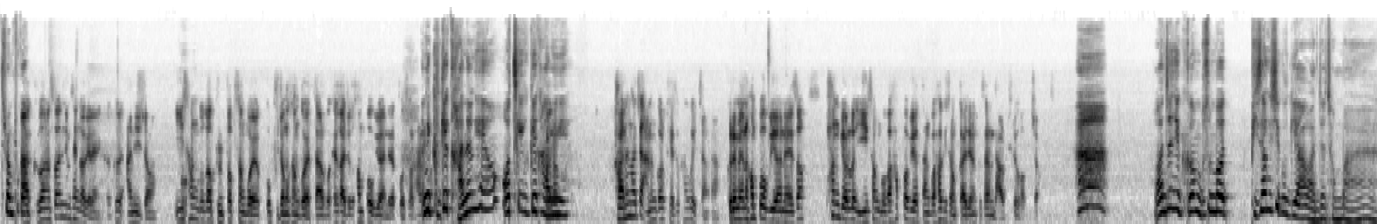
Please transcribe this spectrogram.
트럼프가 아 그거는 썬님 생각이라니까. 그 아니죠. 이 선거가 불법 선거였고 부정 선거였다고 해가지고 헌법위원회에 고소를 하는 아니 거 그게 가능해요? 어떻게 그게 가능해? 가능 하지 않은 걸 계속 하고 있잖아요. 그러면 헌법위원회에서 판결로 이 선거가 합법이었다는 거 하기 전까지는 그 사람 나올 필요가 없죠. 완전히 그건 무슨 뭐 비상시국이야 완전 정말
